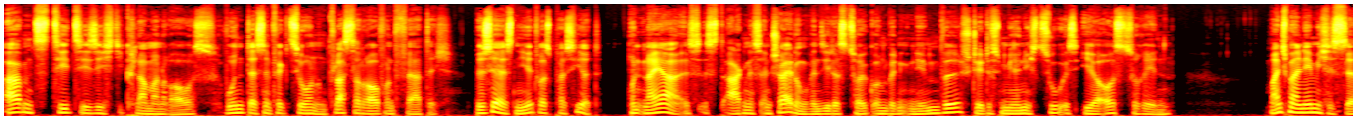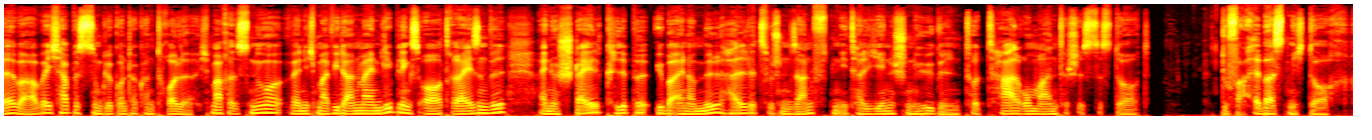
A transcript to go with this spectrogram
Abends zieht sie sich die Klammern raus, Wunddesinfektion und Pflaster drauf und fertig. Bisher ist nie etwas passiert. Und naja, es ist Agnes Entscheidung. Wenn sie das Zeug unbedingt nehmen will, steht es mir nicht zu, es ihr auszureden. Manchmal nehme ich es selber, aber ich habe es zum Glück unter Kontrolle. Ich mache es nur, wenn ich mal wieder an meinen Lieblingsort reisen will, eine Steilklippe über einer Müllhalde zwischen sanften italienischen Hügeln. Total romantisch ist es dort. Du veralberst mich doch.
